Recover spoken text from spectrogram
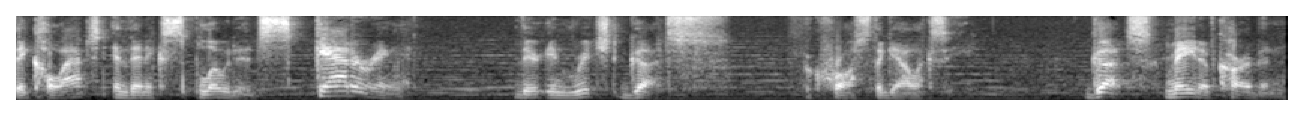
They collapsed and then exploded, scattering their enriched guts across the galaxy. Guts made of carbon,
